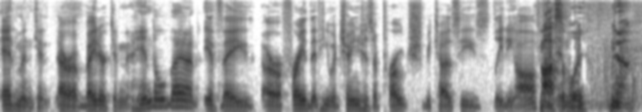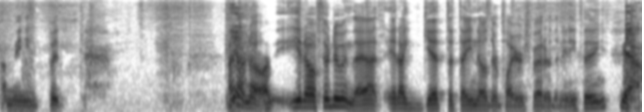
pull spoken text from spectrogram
Edman can or Bader can handle that. If they are afraid that he would change his approach because he's leading off, possibly. And, yeah. I mean, but I don't know. I mean, you know, if they're doing that, and I get that they know their players better than anything. Yeah.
